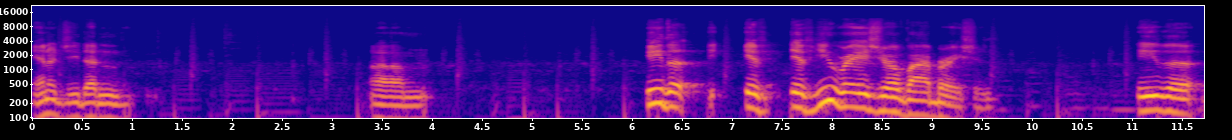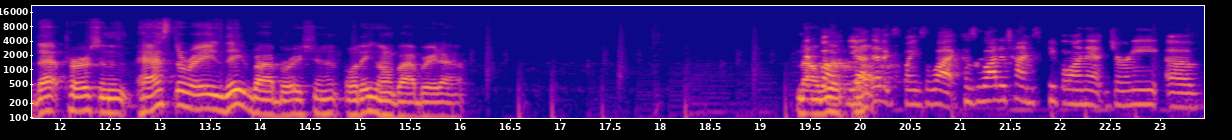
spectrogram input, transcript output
energy doesn't um, either if if you raise your vibration either that person has to raise their vibration or they're gonna vibrate out Now, well, yeah, that explains a lot because a lot of times people on that journey of,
